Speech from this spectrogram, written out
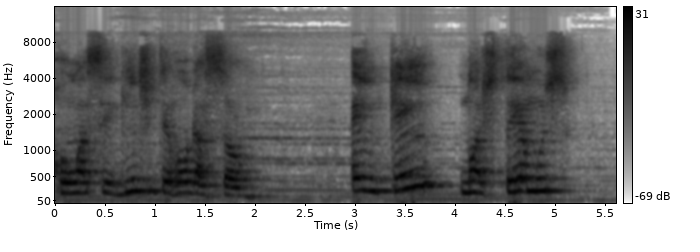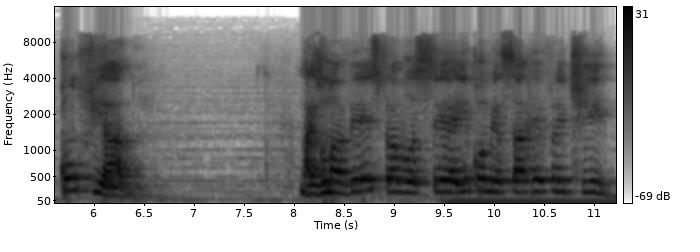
com a seguinte interrogação: Em quem nós temos confiado? Mais uma vez, para você aí começar a refletir:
